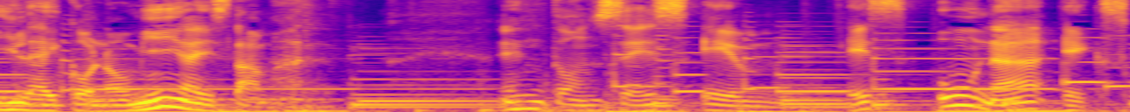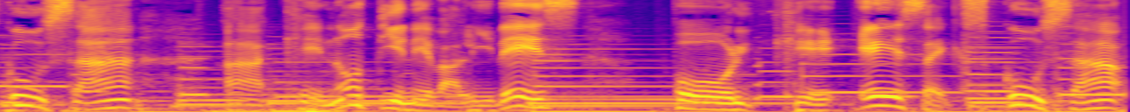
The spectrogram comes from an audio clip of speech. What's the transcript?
y la economía está mal. Entonces, em, es una excusa que no tiene validez porque esa excusa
